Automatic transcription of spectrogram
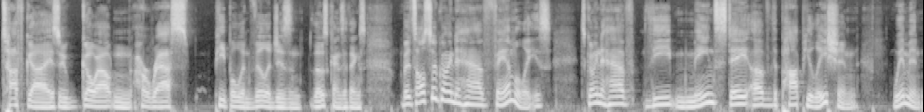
tough guys who go out and harass people in villages and those kinds of things, but it's also going to have families. It's going to have the mainstay of the population women,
